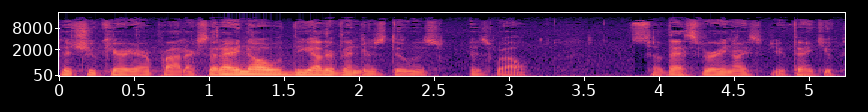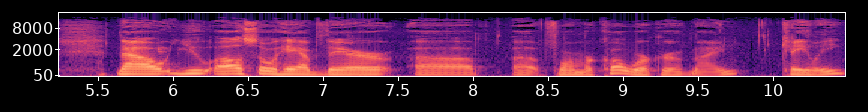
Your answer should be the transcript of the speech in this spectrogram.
that you carry our products, and I know the other vendors do as as well. So that's very nice of you. Thank you. Now you also have there uh, a former coworker of mine, Kaylee.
